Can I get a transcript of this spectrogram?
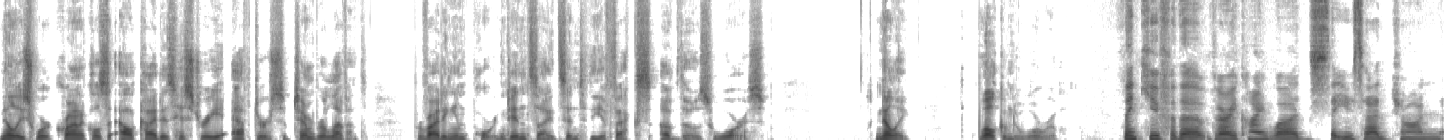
Nelly's work chronicles Al Qaeda's history after September 11th, providing important insights into the effects of those wars. Nelly, welcome to War Room. Thank you for the very kind words that you said, John.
